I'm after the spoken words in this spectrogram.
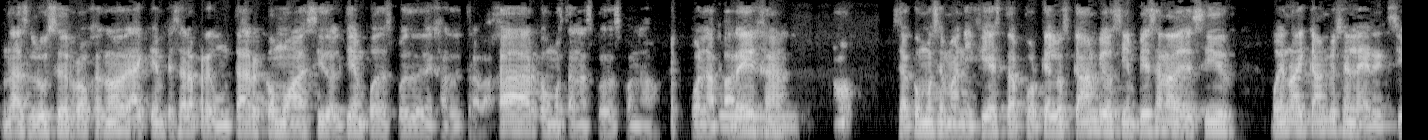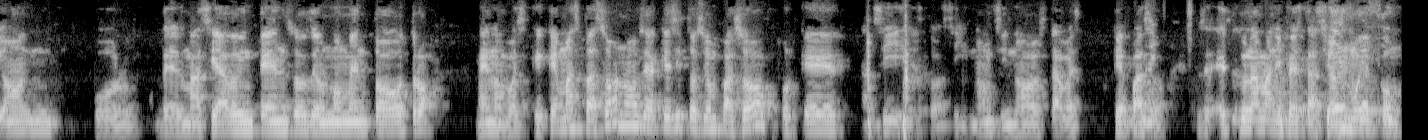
unas luces rojas, ¿no? Hay que empezar a preguntar cómo ha sido el tiempo después de dejar de trabajar, cómo están las cosas con la, con la pareja, ¿no? O sea, cómo se manifiesta, por qué los cambios, y empiezan a decir, bueno, hay cambios en la erección por demasiado intensos de un momento a otro. Bueno, pues, ¿qué, qué más pasó, no? O sea, ¿qué situación pasó? ¿Por qué así, esto así, no? Si no estaba, ¿qué pasó? esa es una manifestación muy común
